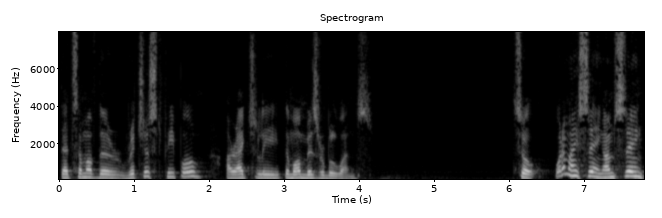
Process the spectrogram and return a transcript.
that some of the richest people are actually the more miserable ones. So, what am I saying? I'm saying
